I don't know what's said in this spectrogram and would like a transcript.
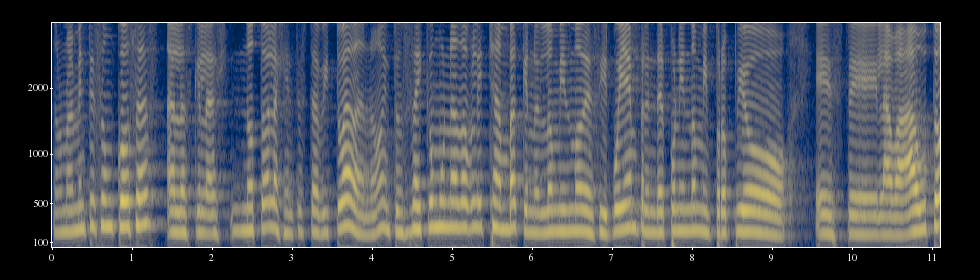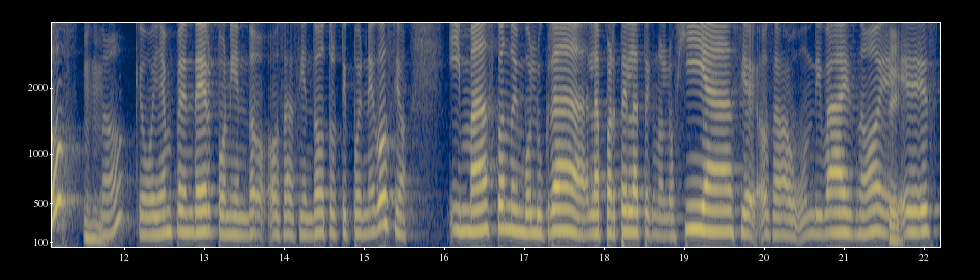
normalmente son cosas a las que la- no toda la gente está habituada, ¿no? Entonces hay como una doble chamba que no es lo mismo decir, voy a emprender poniendo mi propio este, lavaautos, Ujú. ¿no? Que voy a emprender poniendo, o sea, haciendo otro tipo de negocio. Y más cuando involucra la parte de la tecnología, o sea, un device, ¿no? E, es,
